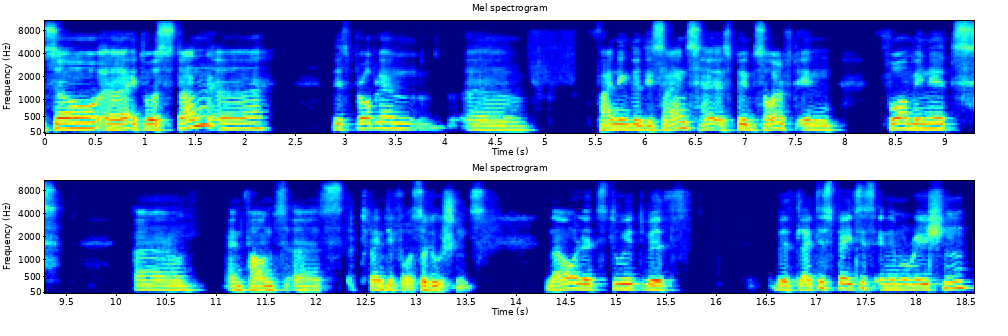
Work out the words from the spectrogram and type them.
So uh, it was done. Uh, this problem, uh, finding the designs, has been solved in four minutes and found uh, 24 solutions. Now let's do it with, with lattice spaces enumeration,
